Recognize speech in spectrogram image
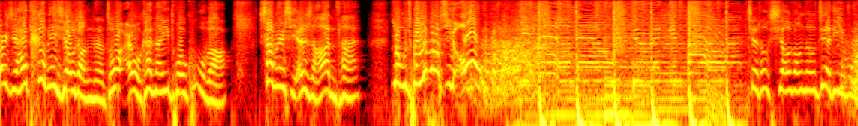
而且还特别嚣张呢。昨晚上我看他一脱裤子，上面写着啥？你猜？永垂不朽！这都嚣张成这地步了。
